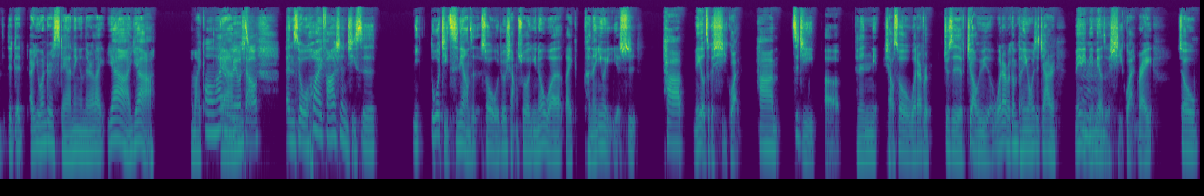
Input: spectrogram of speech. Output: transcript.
did, did are you understanding? And they're like, Yeah, yeah. I'm like, 哦，他也没有想要 And so 我后来发现，其实你多几次那样子的时候，我就想说，you know what? Like 可能因为也是他没有这个习惯，他自己呃，可能小时候 whatever 就是教育的 whatever 跟朋友或是家人 maybe 没嗯没有这个习惯、right? So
